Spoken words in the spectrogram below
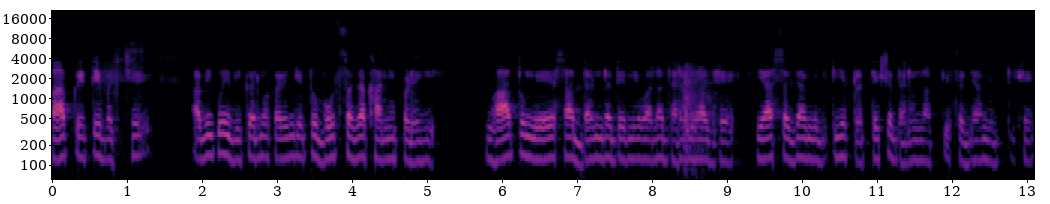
पाप कहते बच्चे, अभी कोई विकर्म करेंगे तो बहुत सज़ा खानी पड़ेगी। वहाँ तो मेरे साथ दंड देने वाला धर्मराज है। यह सज़ा मिलती है, प्रत्यक्ष धर्मराज की सज़ा मिलती है।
